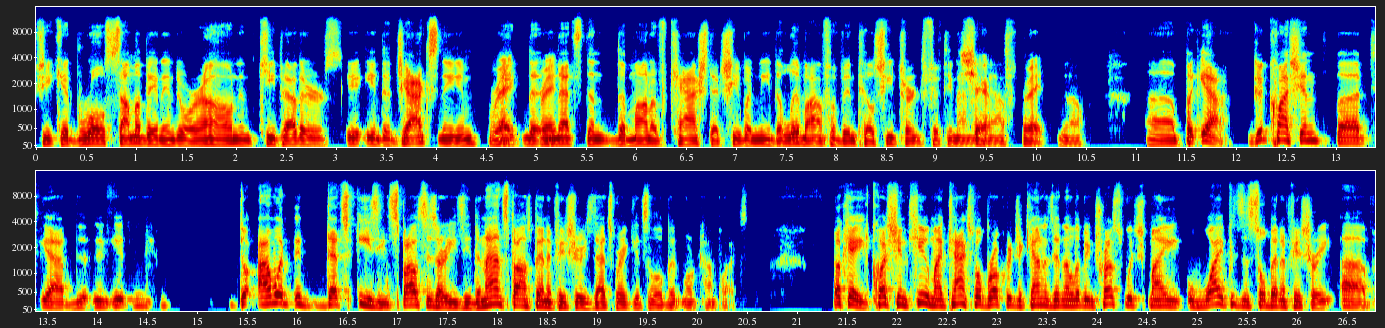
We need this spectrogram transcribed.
She could roll some of it into her own and keep others into Jack's name, right? Right, The- right. And that's the, the amount of cash that she would need to live off of until she turns 59 Sure. and a half, Right. you know. Uh, but yeah, good question. But yeah, th- it, I would. It, that's easy. Spouses are easy. The non-spouse beneficiaries, that's where it gets a little bit more complex. Okay, question two. My taxable brokerage account is in a living trust, which my wife is the sole beneficiary of.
